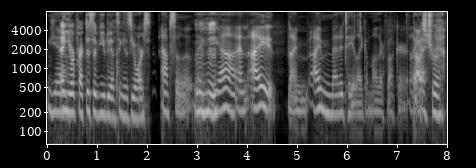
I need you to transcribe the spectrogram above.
Yeah, and your practice of you dancing is yours. absolutely, Mhm. yeah. And I, I'm, I meditate like a motherfucker. Like That's I, true.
